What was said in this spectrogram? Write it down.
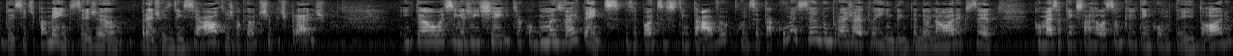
desse equipamento, seja prédio residencial, seja qualquer outro tipo de prédio. Então, assim, a gente entra com algumas vertentes. Você pode ser sustentável quando você está começando um projeto ainda, entendeu? Na hora que você começa a pensar a relação que ele tem com o território,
